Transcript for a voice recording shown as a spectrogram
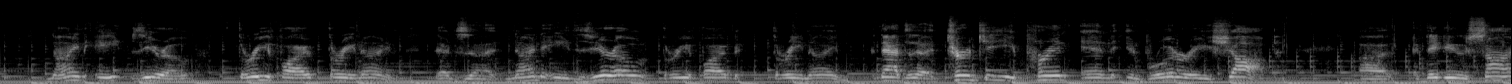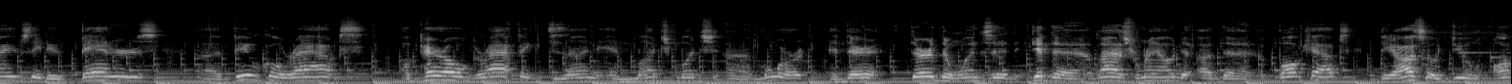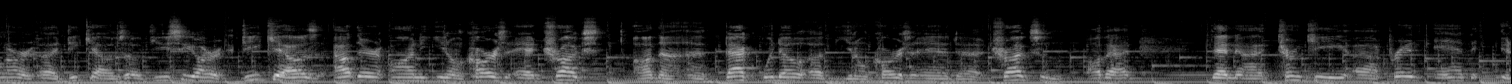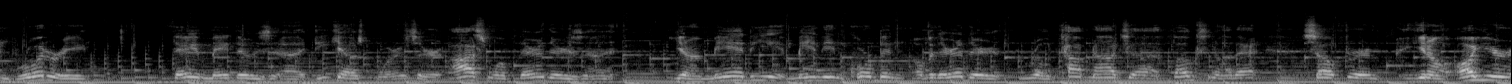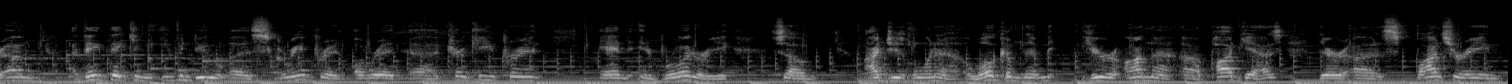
980 3539. That's uh, 980 3539. That's a turnkey print and embroidery shop. Uh, they do signs, they do banners, uh, vehicle wraps, apparel, graphic design, and much, much uh, more. And they're they're the ones that did the last round of the ball caps. They also do all our uh, decals. So if you see our decals out there on you know cars and trucks on the uh, back window of you know cars and uh, trucks and all that, then uh, turnkey uh, print and embroidery they made those uh, decals for us. They're awesome over there. There's, uh, you know, Mandy, Mandy and Corbin over there. They're real top-notch uh, folks and all that. So for you know all your, um, I think they can even do a screen print over at uh, Turnkey Print and Embroidery. So I just want to welcome them here on the uh, podcast. They're uh, sponsoring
